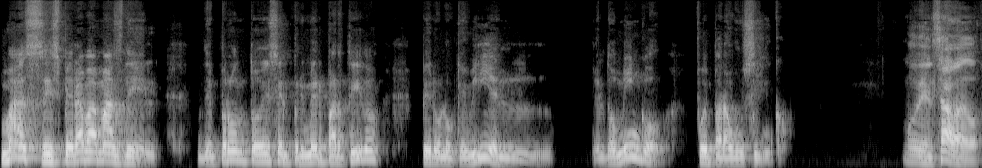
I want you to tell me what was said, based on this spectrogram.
más se esperaba más de él. De pronto es el primer partido, pero lo que vi el, el domingo fue para un cinco. Muy bien, sábado.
